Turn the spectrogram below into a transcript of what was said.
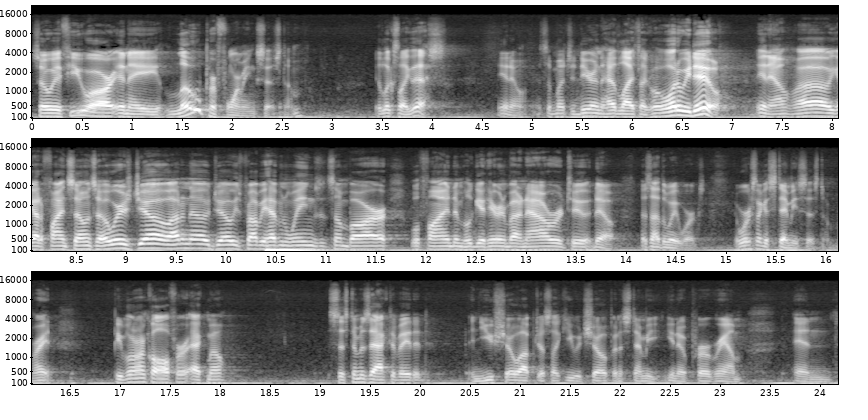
So if you are in a low performing system, it looks like this. You know, it's a bunch of deer in the headlights, like, well, what do we do? You know, oh, we got to find so and so. Where's Joe? I don't know. Joe, he's probably having wings at some bar. We'll find him. He'll get here in about an hour or two. No, that's not the way it works. It works like a STEMI system, right? People are on call for ECMO. System is activated, and you show up just like you would show up in a STEMI, you know, program. And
